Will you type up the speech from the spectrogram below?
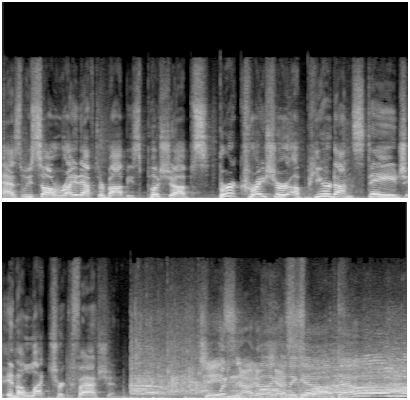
As we saw right after Bobby's push ups, Bert Kreischer appeared on stage in electric fashion. Jason, not you're have gonna get off that. Oh my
